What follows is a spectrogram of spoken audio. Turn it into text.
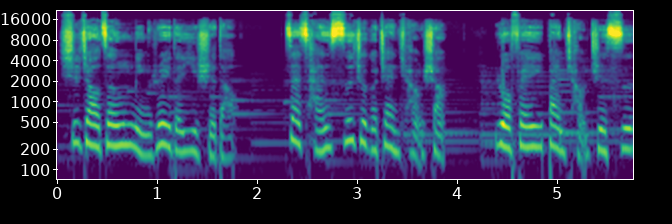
施肇曾敏锐地意识到，在蚕丝这个战场上，若非办厂制丝，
